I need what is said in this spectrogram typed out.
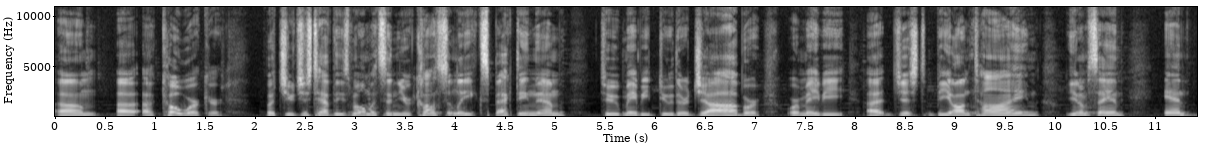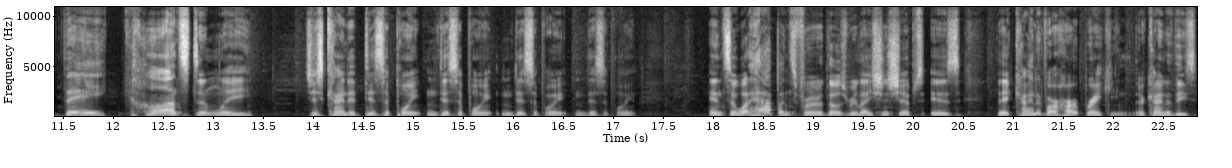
um, a, a coworker. But you just have these moments, and you're constantly expecting them to maybe do their job or or maybe uh, just be on time. You know what I'm saying? And they constantly just kind of disappoint and disappoint and disappoint and disappoint. And so what happens for those relationships is they kind of are heartbreaking. They're kind of these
